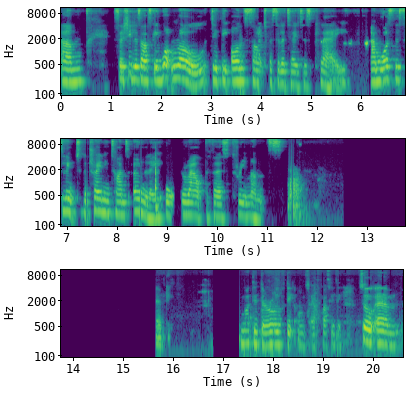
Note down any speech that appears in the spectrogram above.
Um, so Sheila's asking, what role did the on-site facilitators play? And was this linked to the training times only or throughout the first three months? Okay. What is the role of the on-site facilitator? So um,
